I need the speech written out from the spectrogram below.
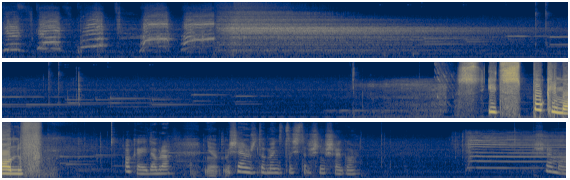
just got spooked! It's Spooky Month. Okej, dobra. Nie, myślałem, że to będzie coś straszniejszego. Siema.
